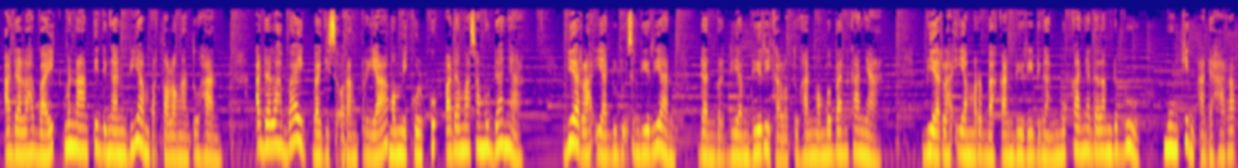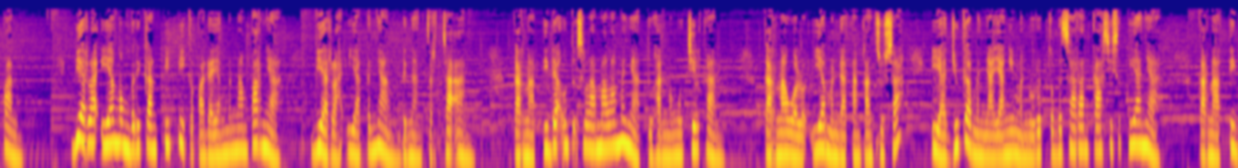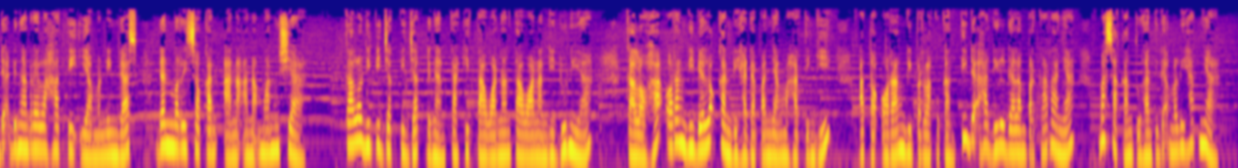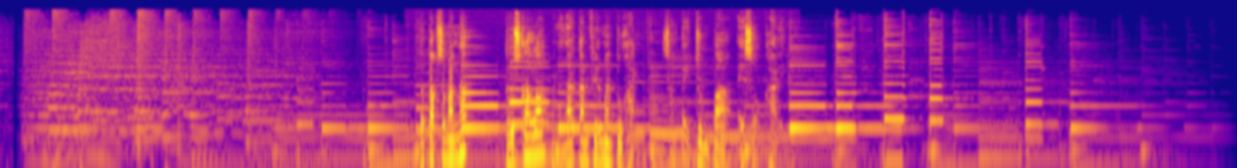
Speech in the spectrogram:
Adalah baik menanti dengan diam pertolongan Tuhan adalah baik bagi seorang pria memikul kuk pada masa mudanya. Biarlah ia duduk sendirian dan berdiam diri kalau Tuhan membebankannya. Biarlah ia merebahkan diri dengan mukanya dalam debu, mungkin ada harapan. Biarlah ia memberikan pipi kepada yang menamparnya. Biarlah ia kenyang dengan cercaan. Karena tidak untuk selama-lamanya Tuhan mengucilkan. Karena walau ia mendatangkan susah, ia juga menyayangi menurut kebesaran kasih setianya, karena tidak dengan rela hati ia menindas dan merisaukan anak-anak manusia. kalau dipijak-pijak dengan kaki tawanan-tawanan di dunia, kalau hak orang dibelokkan di hadapan yang maha tinggi, atau orang diperlakukan tidak adil dalam perkaranya, masakan Tuhan tidak melihatnya? Tetap semangat, teruskanlah mendengarkan firman Tuhan. Sampai jumpa esok hari.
